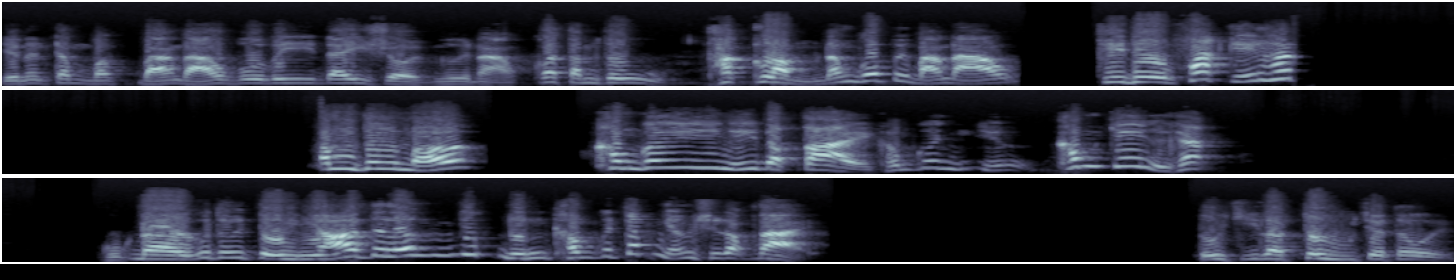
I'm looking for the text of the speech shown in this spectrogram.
Cho nên trong bậc bạn đạo vô vi đây rồi, người nào có tâm tu, thật lòng đóng góp với bạn đạo thì đều phát triển hết tâm tư mở, không có ý nghĩ độc tài, không có chuyện khống chế người khác. Cuộc đời của tôi từ nhỏ tới lớn nhất định không có chấp nhận sự độc tài. Tôi chỉ là tu cho tôi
